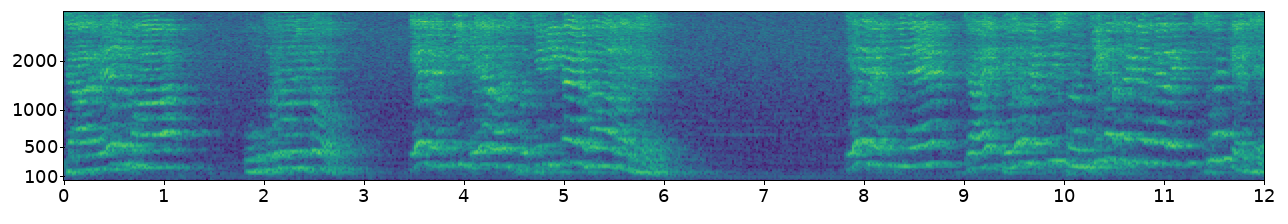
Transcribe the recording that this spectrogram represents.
જાહેરમાં ઉઘરો લીધો. એ વ્યક્તિ બે વર્ષ પછી રિટાયર થવાનો છે એ વ્યક્તિને જાહેર પેલો વ્યક્તિ સમજી ન શક્યો કે આ વ્યક્તિ શું કહે છે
